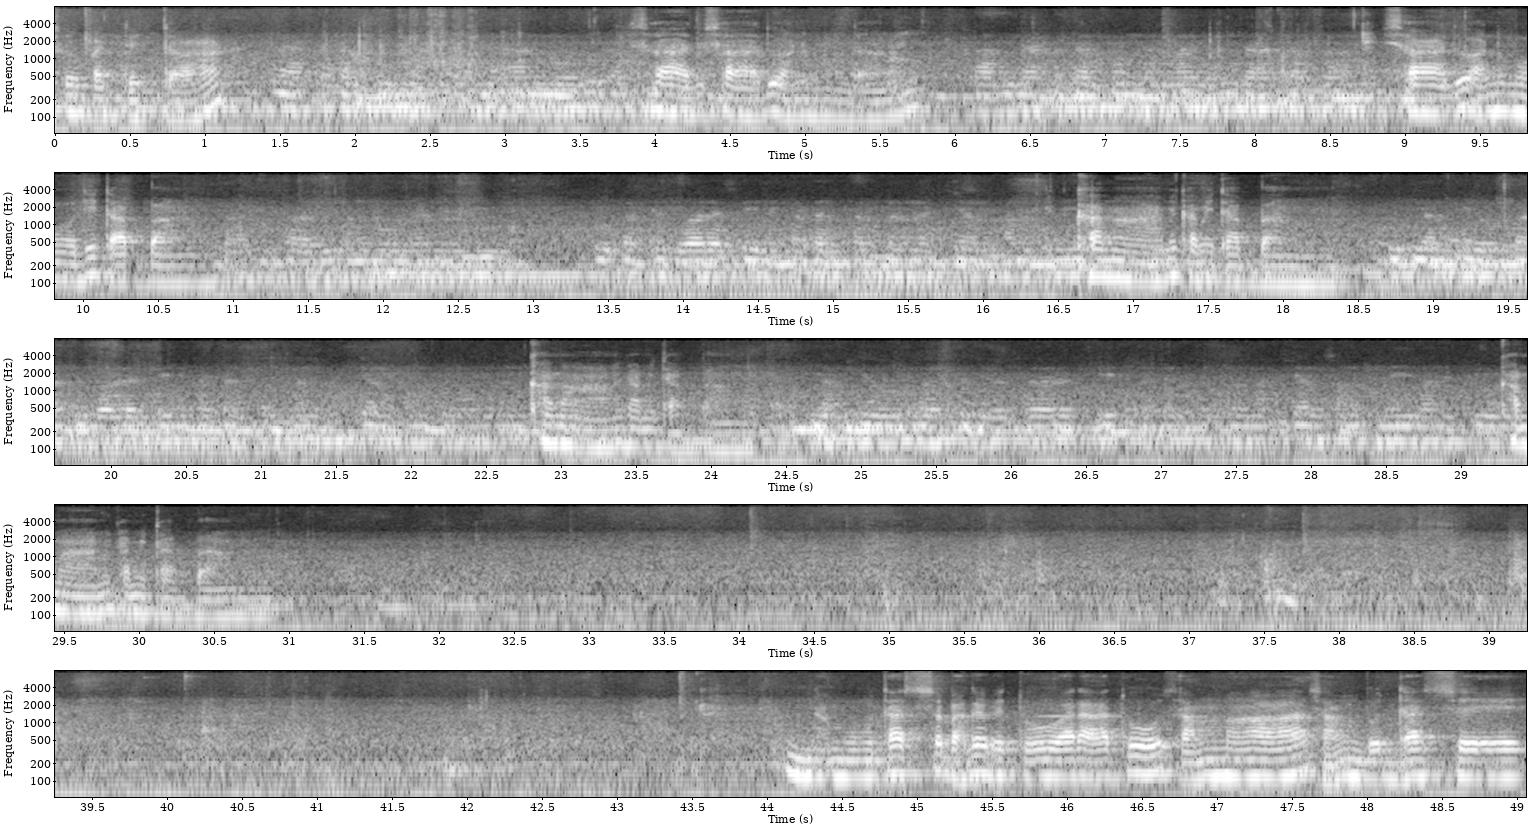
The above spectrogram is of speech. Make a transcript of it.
සුපත්තිත්වා සාදු සාදු අනුමෝදාමි සාදු අනුමෝදිතබ්බං. කමාමි කමිතබ්බං. කමාමි කමිතබ්බං. කමාමි කමිතබ්බං නමෝ තස්ස භගවතු වරහතෝ සම්මා සම්බුද්දස්සේ.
